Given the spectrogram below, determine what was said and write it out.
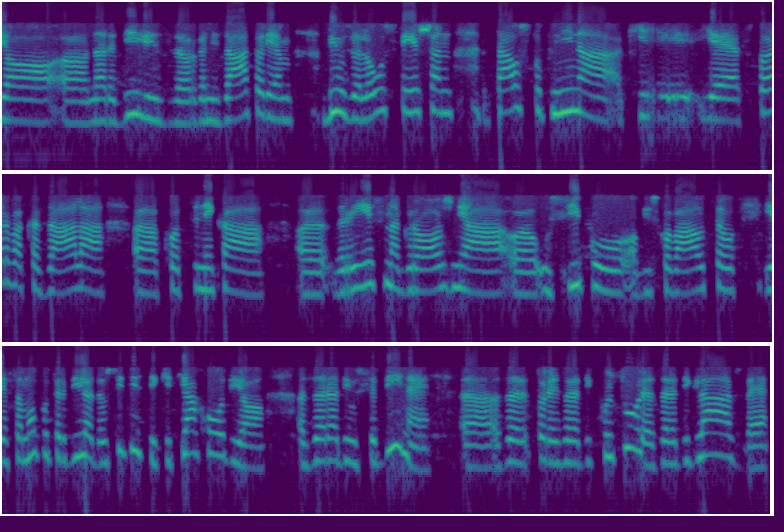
jo uh, naredili z organizatorjem, bil zelo uspešen. Ta vstopnina, ki je sprva kazala uh, kot neka resna grožnja uh, usipu obiskovalcev, je samo potrdila, da vsi tisti, ki tja hodijo zaradi vsebine, uh, torej zaradi kulture, zaradi glasbe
